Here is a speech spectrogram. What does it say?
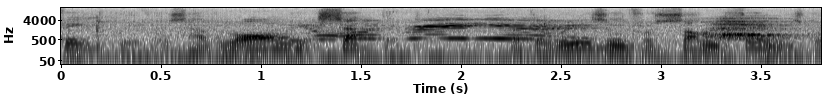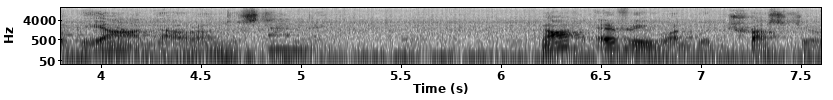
Fate Weavers have long accepted that the reason for some things were beyond our understanding. Not everyone would trust your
